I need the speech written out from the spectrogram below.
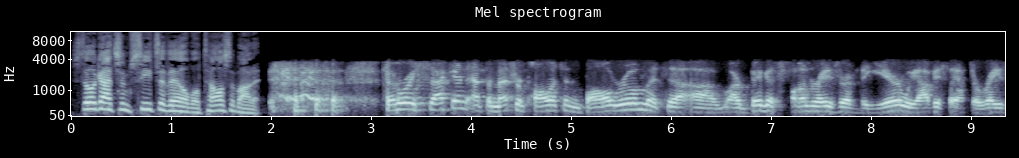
still got some seats available. Tell us about it. February 2nd at the Metropolitan Ballroom. It's uh, uh, our biggest fundraiser of the year. We obviously have to raise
